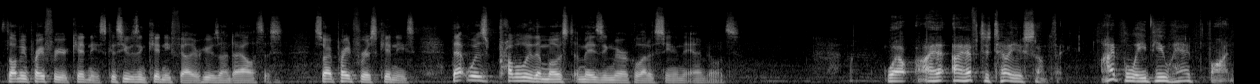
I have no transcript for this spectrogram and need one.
So let me pray for your kidneys because he was in kidney failure. He was on dialysis. So I prayed for his kidneys. That was probably the most amazing miracle that I've seen in the ambulance. Well, I, I have to tell you something. I believe you had fun.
